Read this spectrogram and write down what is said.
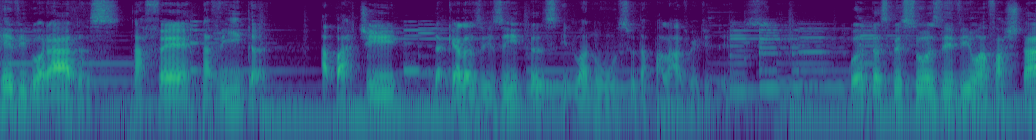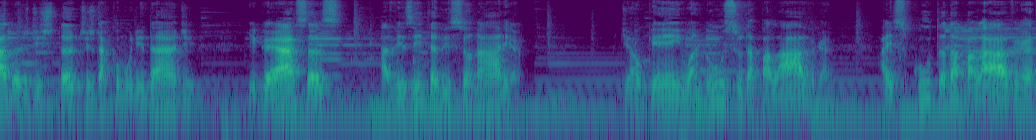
revigoradas na fé, na vida, a partir daquelas visitas e do anúncio da palavra de Deus. Quantas pessoas viviam afastadas, distantes da comunidade, e graças à visita missionária de alguém, o anúncio da palavra, a escuta da palavra,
